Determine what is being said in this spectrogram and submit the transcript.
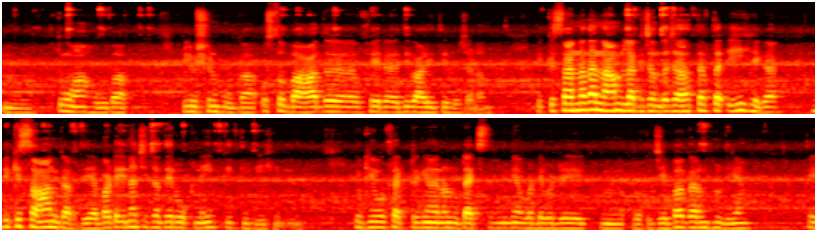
ਅਮ, ਧੂਆਂ ਹੋਊਗਾ ਪੋਲੂਸ਼ਨ ਹੋਊਗਾ ਉਸ ਤੋਂ ਬਾਅਦ ਫਿਰ ਦੀਵਾਲੀ ਤੇ ਹੋ ਜਾਣਾ। ਤੇ ਕਿਸਾਨਾਂ ਦਾ ਨਾਮ ਲੱਗ ਜਾਂਦਾ ਜ਼ਿਆਦਾਤਰ ਤਾਂ ਇਹ ਹੈਗਾ ਵੀ ਕਿਸਾਨ ਕਰਦੇ ਆ ਬਟ ਇਹਨਾਂ ਚੀਜ਼ਾਂ ਤੇ ਰੋਕ ਨਹੀਂ ਕੀਤੀ ਗਈ ਹੈਗੀ। ਕਿਉਂਕਿ ਉਹ ਫੈਕਟਰੀਆਂ ਇਹਨਾਂ ਨੂੰ ਟੈਕਸ ਦਿੰਦੀਆਂ ਵੱਡੇ ਵੱਡੇ ਮਤਲਬ ਜੇਬਾਂ ਗਰਮ ਹੁੰਦੀਆਂ। ਤੇ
